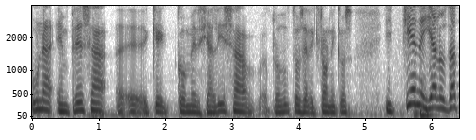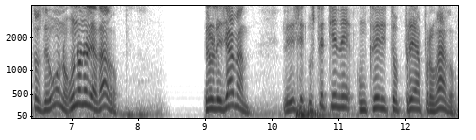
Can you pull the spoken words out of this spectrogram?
una empresa eh, que comercializa productos electrónicos y tiene ya los datos de uno. Uno no le ha dado, pero le llaman. Le dice, usted tiene un crédito preaprobado.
